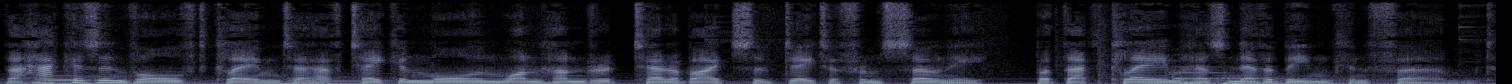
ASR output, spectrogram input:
The hackers involved claim to have taken more than 100 terabytes of data from Sony, but that claim has never been confirmed.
